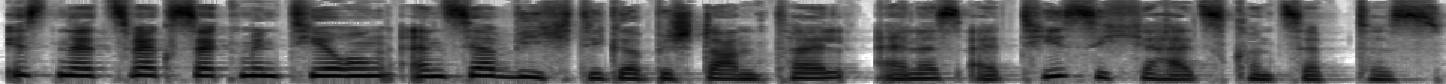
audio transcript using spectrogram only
ist Netzwerksegmentierung ein sehr wichtiger Bestandteil eines IT-Sicherheitskonzeptes.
